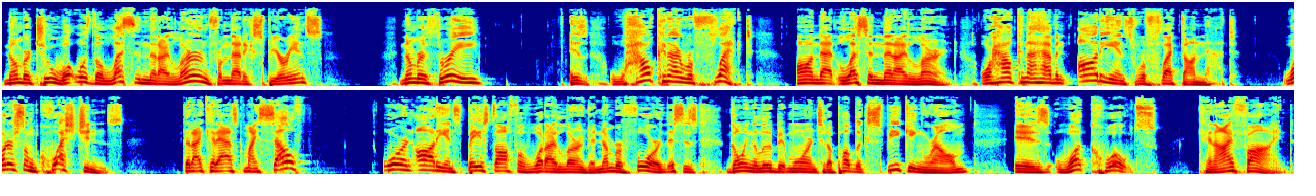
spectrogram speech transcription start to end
Number two, what was the lesson that I learned from that experience? Number three is how can I reflect on that lesson that I learned? Or how can I have an audience reflect on that? What are some questions that I could ask myself or an audience based off of what I learned? And number four, this is going a little bit more into the public speaking realm, is what quotes can I find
